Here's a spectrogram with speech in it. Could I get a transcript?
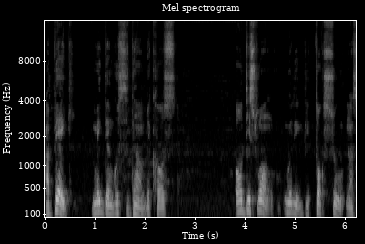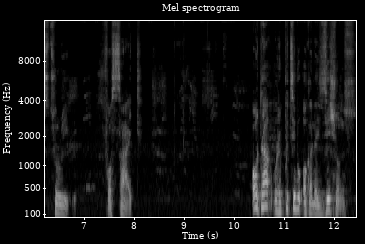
I beg, make them go sit down because all this one will they talk so na story for side. Other reputable organizations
